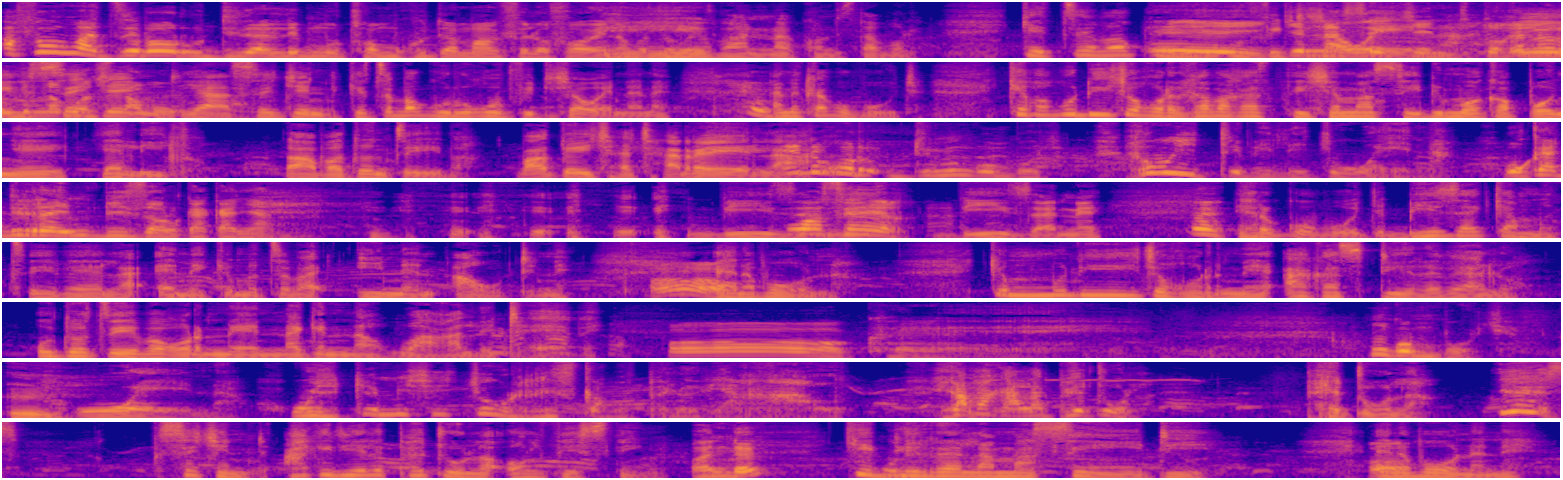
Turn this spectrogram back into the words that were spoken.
a fa wa tseba gore o dira le motho wa mohuta mang felo fa wena go ee tswa- banna constable ke tseba kudu Ee, go ke fetiša nna sergeant. wena Tlogela Ee, ke nna sergeant, constable. ya sergeant ke tseba kudu go fetiša wena ne a ne tla go botša ke ba boditše gore ge ba ka setiše masedi mo ka ponye ya leitlho a ba tlo ntseba ba tlo e tšhatšharela e le gore dumeng kompoja ge o itebeletse wena o ka dira eng bisa o le kakanyana bisa Wa ne sega. bisa ne Eh. e re ko botse bisa ke a mo tsebela ene ke mo tseba in and out ne Oh. ene bona ke mmoditše gore ne a ka se dire bjalo o tlo tseba gore ne nna ke nna wa ga lethebe okay nkompoja mm. wena o ikemišetše o risk ka bophelo bja gago ka baka la phetola phetola yes sergent a ke diele phetola all this thing and then ke direla masedi ene oh. bona ne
